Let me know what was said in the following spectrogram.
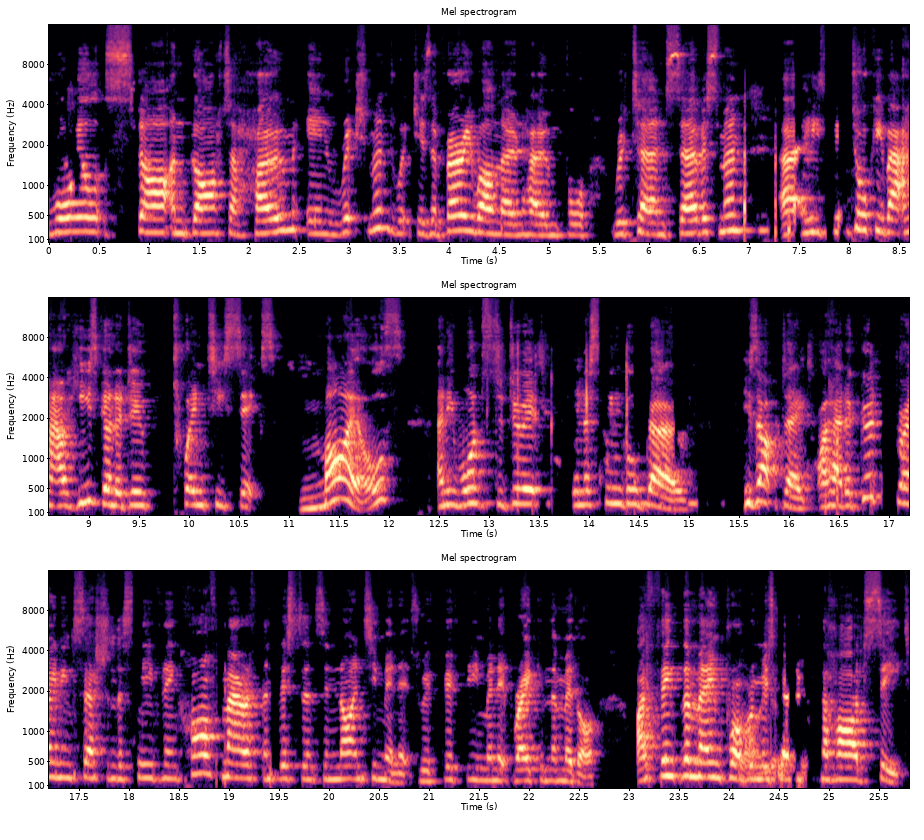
Royal Star and Garter home in Richmond, which is a very well known home for returned servicemen. Uh, he's been talking about how he's going to do 26 miles. and he wants to do it in a single go. His update I had a good training session this evening, half marathon distance in 90 minutes with 15 minute break in the middle. I think the main problem is going to be the hard seat.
